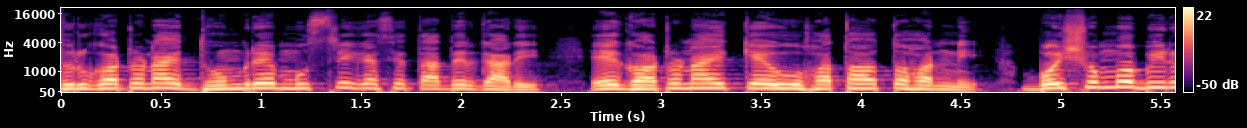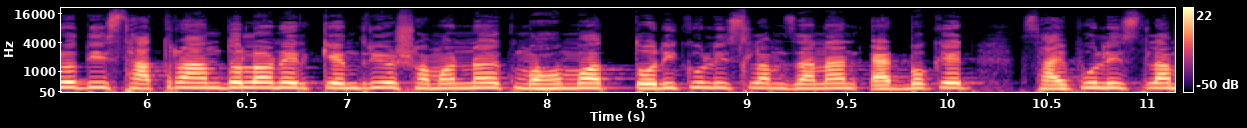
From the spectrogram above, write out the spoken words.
দুর্ঘটনায় ধুমরে মুচড়ে গেছে তাদের গাড়ি। এ ঘটনায় কেউ হতাহত হননি। বৈষম্য বিরোধী ছাত্র আন্দোলনের কেন্দ্রীয় সমন্বয়ক মোহাম্মদ তরিকুল ইসলাম জানান, অ্যাডভোকেট সাইফুল ইসলাম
